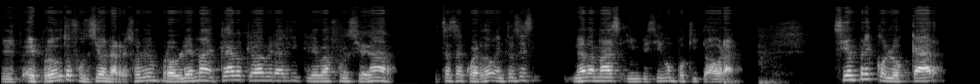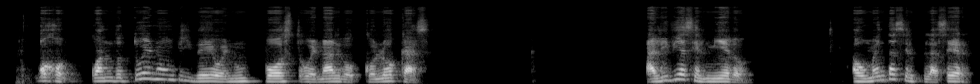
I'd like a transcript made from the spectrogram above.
el, producto funciona, resuelve un problema, claro que va a haber alguien que le va a funcionar. ¿Estás de acuerdo? Entonces, nada más investiga un poquito. Ahora, siempre colocar, ojo, cuando tú en un video, en un post o en algo colocas, alivias el miedo, aumentas el placer,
